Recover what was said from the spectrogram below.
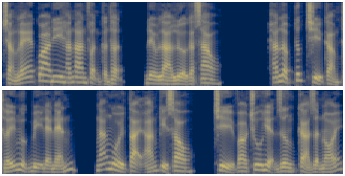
chẳng lẽ qua đi hắn an phận cẩn thận, đều là lừa gạt sao? Hắn lập tức chỉ cảm thấy ngực bị đè nén, ngã ngồi tại án kỳ sau, chỉ vào Chu Hiện Dương cả giận nói,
